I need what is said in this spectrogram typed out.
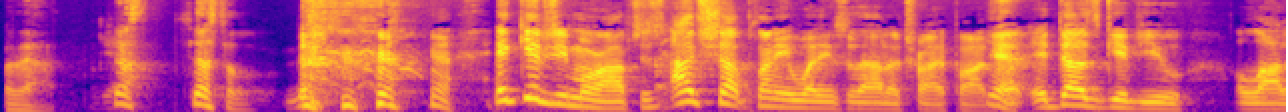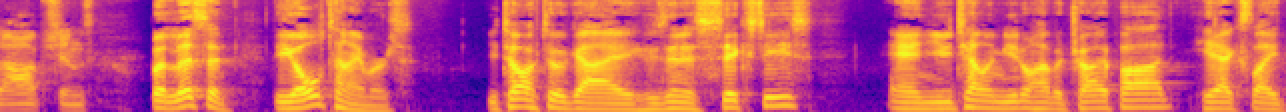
for that. Just, just a little. it gives you more options. I've shot plenty of weddings without a tripod, Yeah. but it does give you a lot of options. But listen, the old timers. You talk to a guy who's in his 60s and you tell him you don't have a tripod, he acts like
